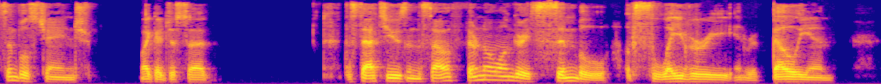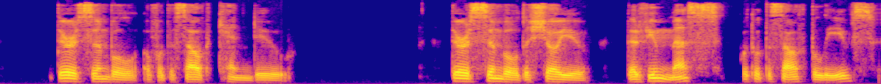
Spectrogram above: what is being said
Symbols change, like I just said. The statues in the South, they're no longer a symbol of slavery and rebellion. They're a symbol of what the South can do. They're a symbol to show you that if you mess with what the South believes,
